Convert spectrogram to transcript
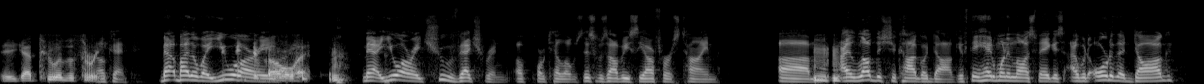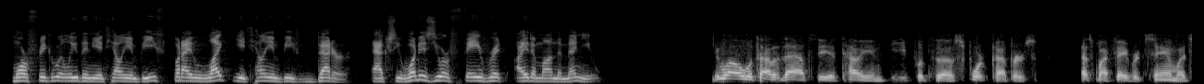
You got two of the three. Okay. By, by the way, you are a. Matt. You are a true veteran of Portillo's. This was obviously our first time. Um, Mm-hmm. I love the Chicago dog. If they had one in Las Vegas, I would order the dog more frequently than the Italian beef. But I like the Italian beef better. Actually, what is your favorite item on the menu? Well, without a doubt, it's the Italian beef with uh, sport peppers. That's my favorite sandwich.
